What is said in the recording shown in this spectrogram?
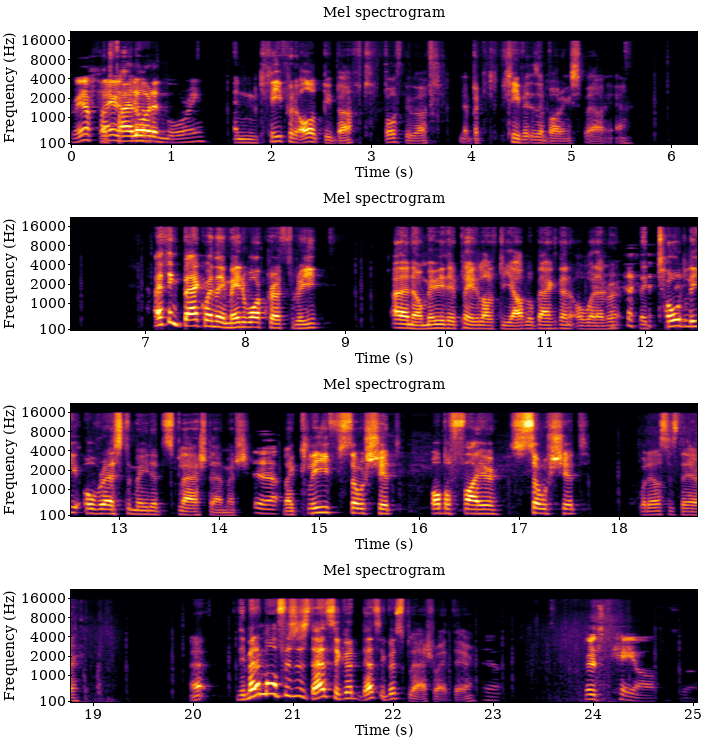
Rain of Fire Lord and- boring. And Cleave would all be buffed. Both be buffed. Yeah, but Cleave is a boring spell, yeah. I think back when they made Warcraft 3, I don't know, maybe they played a lot of Diablo back then or whatever. they totally overestimated splash damage. Yeah. Like Cleave, so shit. Orb of Fire, so shit. What else is there? Uh, the Metamorphosis, that's a good that's a good splash right there. Yeah. But it's chaos as well.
